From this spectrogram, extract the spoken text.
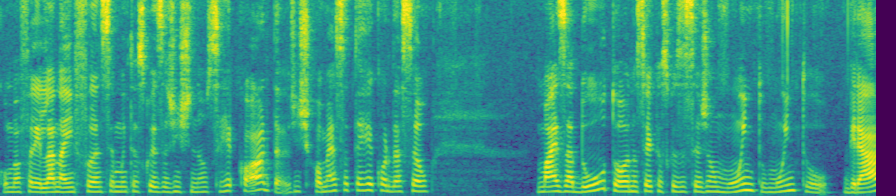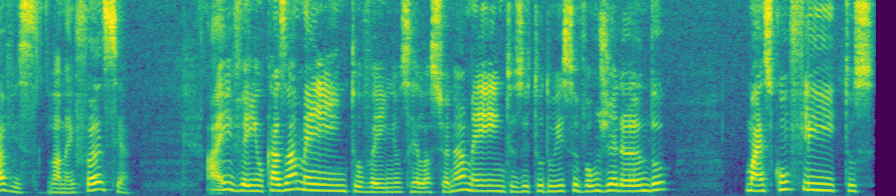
como eu falei lá na infância, muitas coisas a gente não se recorda, a gente começa a ter recordação mais adulto, ou a não ser que as coisas sejam muito, muito graves lá na infância, aí vem o casamento, vem os relacionamentos e tudo isso vão gerando mais conflitos,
